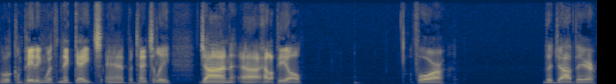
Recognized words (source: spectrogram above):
We're competing with Nick Gates and potentially Jon uh, Halapio for the job there.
